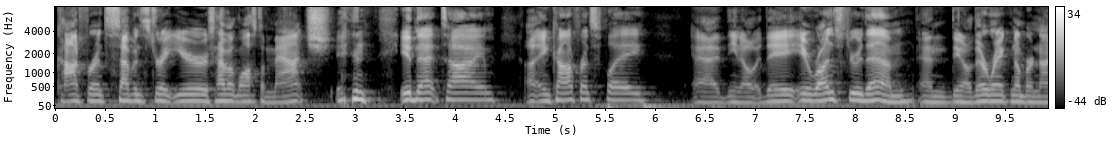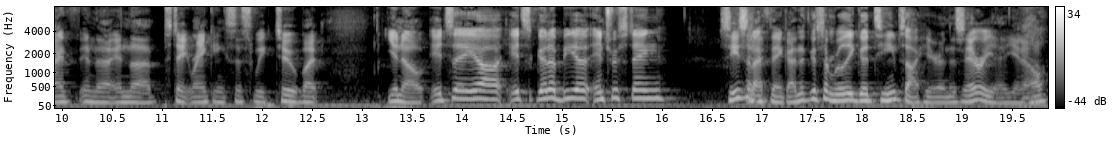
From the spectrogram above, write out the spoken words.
conference seven straight years, haven't lost a match in in that time uh, in conference play. Uh, you know, they it runs through them, and you know they're ranked number ninth in the in the state rankings this week too. But you know, it's a uh, it's gonna be an interesting season. I think. I think there's some really good teams out here in this area. You know,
